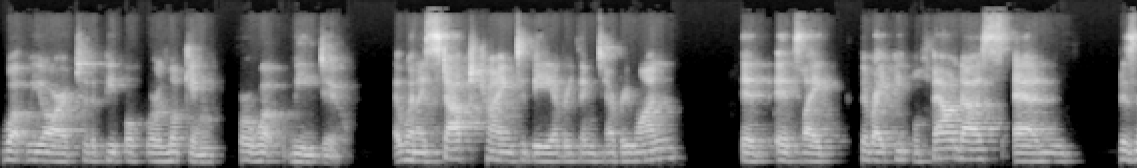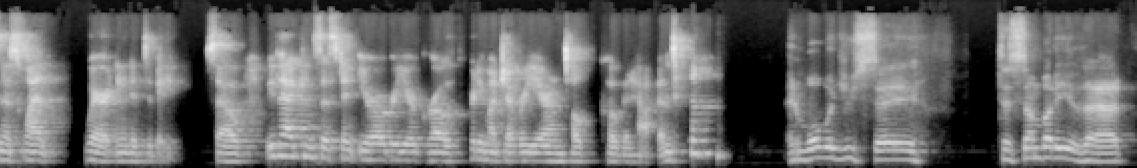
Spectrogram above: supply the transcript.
what we are to the people who are looking for what we do. And when I stopped trying to be everything to everyone, it, it's like the right people found us and business went where it needed to be. So we've had consistent year over year growth pretty much every year until COVID happened. and what would you say to somebody that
